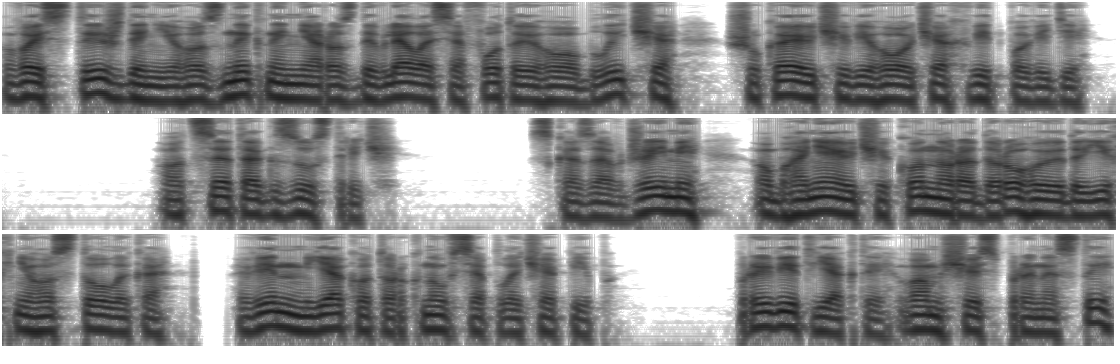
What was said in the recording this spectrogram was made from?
Весь тиждень його зникнення роздивлялася фото його обличчя, шукаючи в його очах відповіді. Оце так зустріч, сказав Джеймі, обганяючи Коннора дорогою до їхнього столика. Він м'яко торкнувся плеча піп. Привіт, як ти? Вам щось принести?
